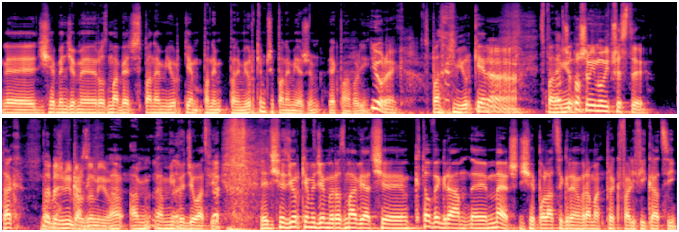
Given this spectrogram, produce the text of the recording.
E, Dzisiaj będziemy rozmawiać z panem Jurkiem, panem, panem Jurkiem czy panem Jerzym? Jak pan woli? Jurek. Z panem Jurkiem? Ja. Z panem Znaczy, Jur- proszę mi mówić przez ty. Tak? Dobra, będzie mi bardzo miło. A, a, a mi będzie łatwiej. Dzisiaj z Jurkiem będziemy rozmawiać, e, kto wygra e, mecz. Dzisiaj Polacy grają w ramach prekwalifikacji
